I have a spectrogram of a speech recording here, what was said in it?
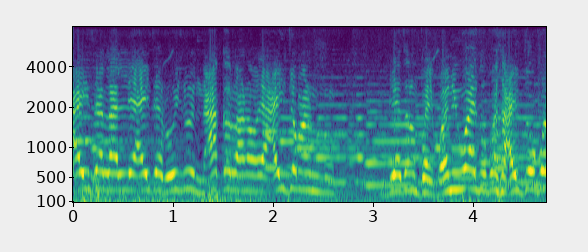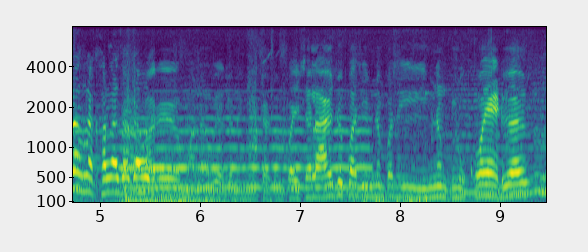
આઈ જા લાલ આઈ જા રોજ રોજ ના કરવાનો હોય આઈ જવાનું. બે જણ ભાઈ બની હોય તો પછી આઈ તો પડે ખલા જતા અરે મને. પૈસા લાવ્યો છો પછી એમને પછી એમને લુખો હેડ્યો આવ્યો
